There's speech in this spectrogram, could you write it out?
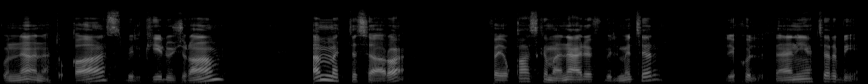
قلنا أنها تقاس بالكيلو جرام أما التسارع فيقاس كما نعرف بالمتر لكل ثانية تربيع.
